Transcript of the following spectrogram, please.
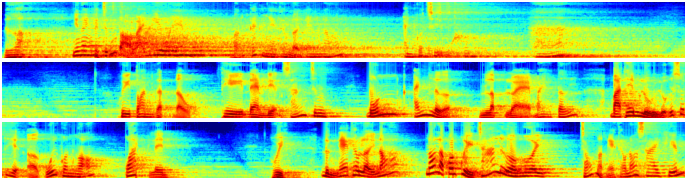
Được, Nhưng anh phải chứng tỏ là anh yêu em, Bằng cách nghe theo lời em nói. Anh có chịu không? Hả? Huy toan gật đầu, Thì đèn điện sáng trưng, Bốn ánh lửa lập lòe bay tới Bà thêm lủi lũi xuất hiện ở cuối con ngõ, Quát lên. Huy đừng nghe theo lời nó. Nó là con quỷ trá lừa người. Cháu mà nghe theo nó sai khiến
